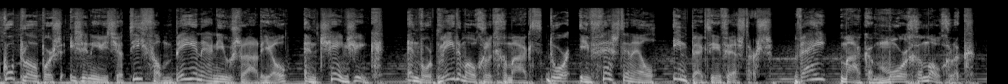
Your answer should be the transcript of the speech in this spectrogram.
Koplopers is een initiatief van BNR Nieuwsradio en Change Inc. En wordt mede mogelijk gemaakt door InvestNL Impact Investors. Wij maken morgen mogelijk.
